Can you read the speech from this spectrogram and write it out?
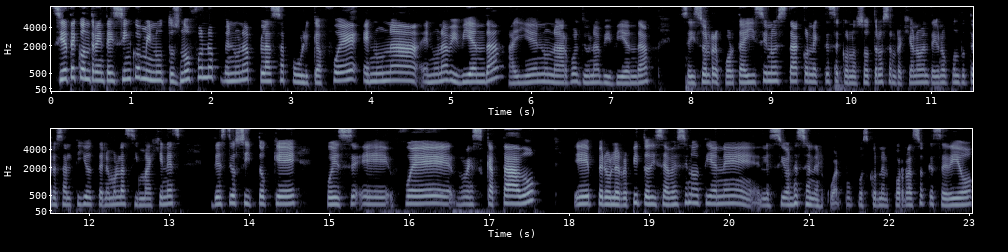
7 con 35 minutos. No fue en una plaza pública, fue en una, en una vivienda, ahí en un árbol de una vivienda. Se hizo el reporte ahí. Si no está, conéctese con nosotros en región 91.3 Saltillo. Tenemos las imágenes de este osito que pues eh, fue rescatado. Eh, pero le repito, dice, a ver si no tiene lesiones en el cuerpo, pues con el porrazo que se dio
